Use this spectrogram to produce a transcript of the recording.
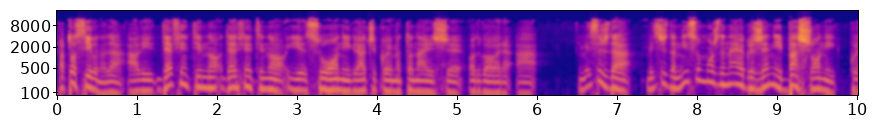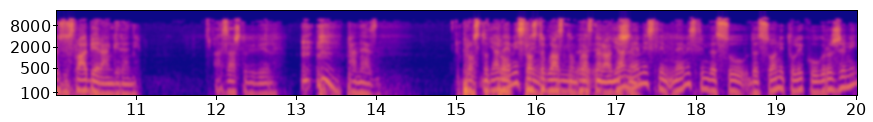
Pa to sigurno da, ali definitivno, definitivno su oni igrači kojima to najviše odgovara, a misliš da, misliš da nisu možda najogroženiji baš oni koji su slabije rangirani? A zašto bi bili? pa ne znam. Prosto, ja ne mislim, prosto glasno, glasno Ja ne mislim, ne mislim da su, da su oni toliko ugroženi,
